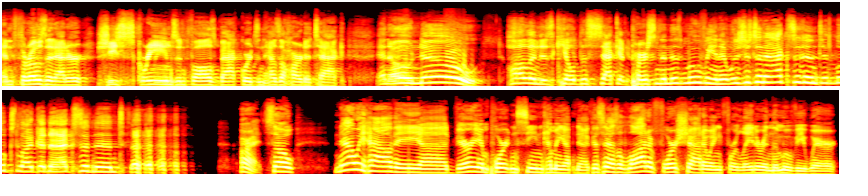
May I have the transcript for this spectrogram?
and throws it at her. She screams and falls backwards and has a heart attack. And oh no! Holland has killed the second person in this movie, and it was just an accident. It looks like an accident. All right, so now we have a uh, very important scene coming up next. This has a lot of foreshadowing for later in the movie where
